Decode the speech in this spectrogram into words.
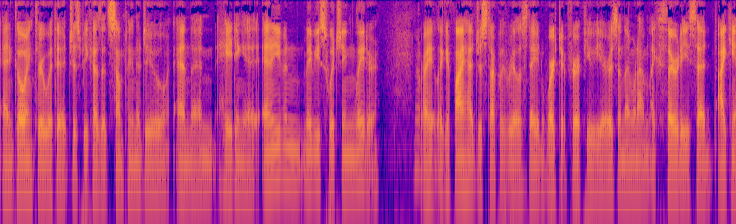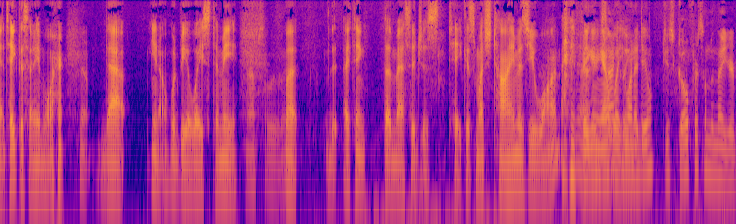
and going through with it just because it's something to do and then hating it and even maybe switching later. Yep. Right? Like if I had just stuck with real estate and worked it for a few years and then when I'm like 30 said I can't take this anymore, Yep. that, you know, would be a waste to me. Absolutely. But th- I think the message is take as much time as you want Yeah, figuring out what you want to do. Just go for something that you're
